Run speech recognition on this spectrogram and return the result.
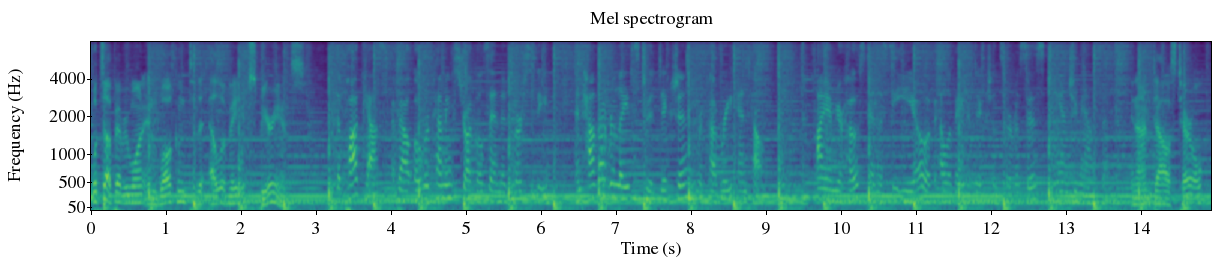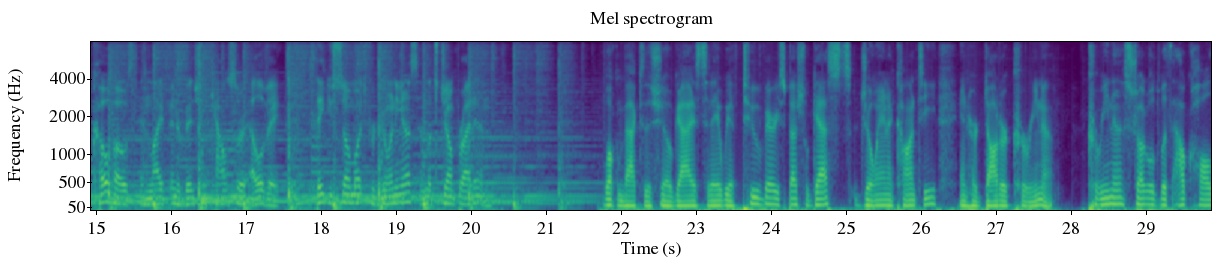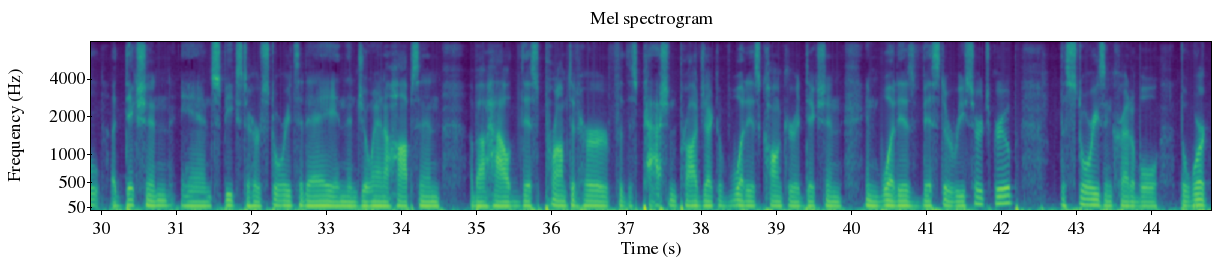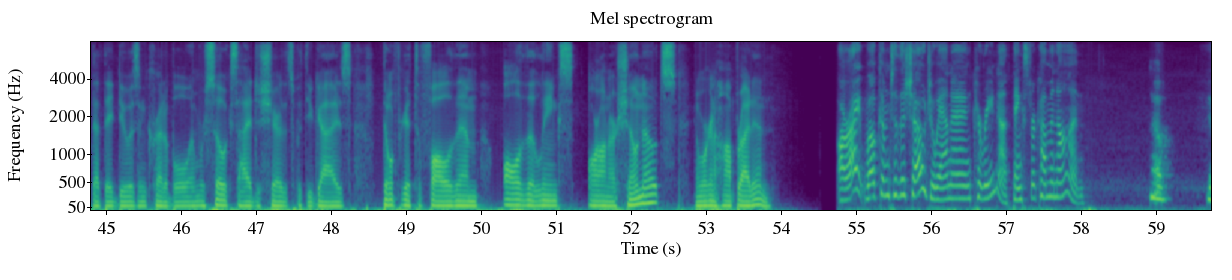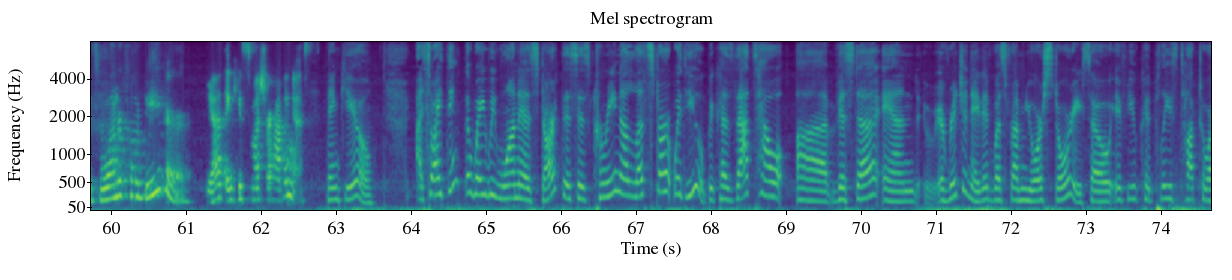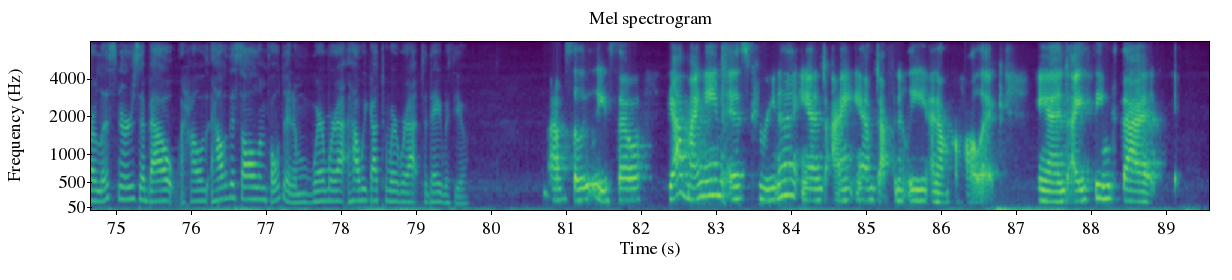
What's up, everyone, and welcome to the Elevate Experience, the podcast about overcoming struggles and adversity and how that relates to addiction, recovery, and health. I am your host and the CEO of Elevate Addiction Services, Angie Manson. And I'm Dallas Terrell, co host and life intervention counselor at Elevate. Thank you so much for joining us, and let's jump right in. Welcome back to the show, guys. Today we have two very special guests Joanna Conti and her daughter, Karina. Karina struggled with alcohol addiction and speaks to her story today. And then Joanna Hobson about how this prompted her for this passion project of what is Conquer Addiction and what is Vista Research Group. The story is incredible. The work that they do is incredible. And we're so excited to share this with you guys. Don't forget to follow them. All of the links are on our show notes, and we're going to hop right in. All right, welcome to the show, Joanna and Karina. Thanks for coming on. Oh, it's wonderful to be here. Yeah, thank you so much for having us. Thank you. Uh, so I think the way we want to start this is Karina. Let's start with you because that's how uh, Vista and originated was from your story. So if you could please talk to our listeners about how how this all unfolded and where we're at, how we got to where we're at today with you. Absolutely. So yeah, my name is Karina, and I am definitely an alcoholic. And I think that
